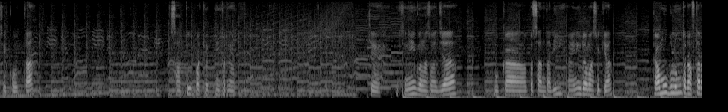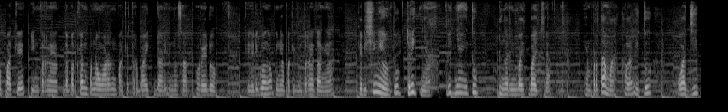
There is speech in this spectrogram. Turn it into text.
Cek kota satu paket internet. Oke di sini gue langsung aja buka pesan tadi nah ini udah masuk ya kamu belum terdaftar paket internet, dapatkan penawaran paket terbaik dari Indosat Oredo. Oke, jadi gua nggak punya paket internetan ya. Oke, di sini untuk triknya, triknya itu dengerin baik-baik ya. Yang pertama, kalian itu wajib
